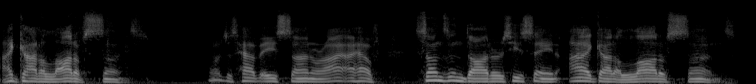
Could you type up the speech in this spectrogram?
I got a lot of sons. I don't just have a son or I, I have sons and daughters. He's saying, I got a lot of sons.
